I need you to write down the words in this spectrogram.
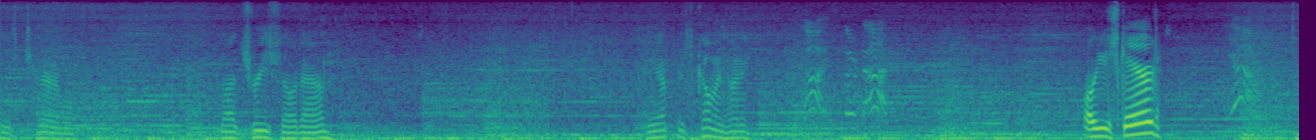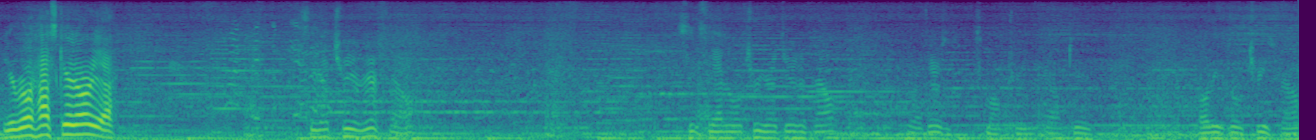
It was terrible. A lot of trees fell down. Yep, it's coming, honey. Are you scared? Yeah. You're real, how scared are you? See that tree over there fell. See, see that little tree right there that fell? There's a small tree that fell too. All these little trees fell.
